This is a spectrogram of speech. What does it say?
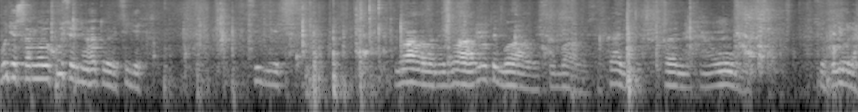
Будешь со мной уху сегодня готовить, сидеть. Сидеть. Балованный, бал. Ну ты балуйся, балуйся. Конечно, конечно. Умный. Все, гулять.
